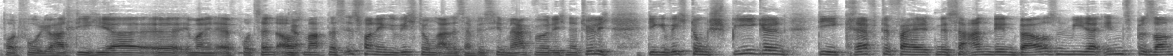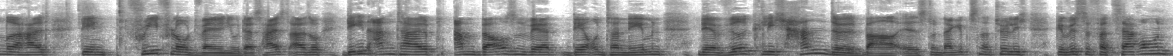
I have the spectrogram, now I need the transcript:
Portfolio hat, die hier äh, immerhin 11 Prozent ausmacht. Ja. Das ist von den Gewichtungen alles ein bisschen merkwürdig. Natürlich, die Gewichtungen spiegeln die Kräfteverhältnisse an den Börsen wieder, insbesondere halt den Free Float Value. Das heißt also den Anteil am Börsenwert der Unternehmen, der wirklich wirklich handelbar ist. Und da gibt es natürlich gewisse Verzerrungen.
